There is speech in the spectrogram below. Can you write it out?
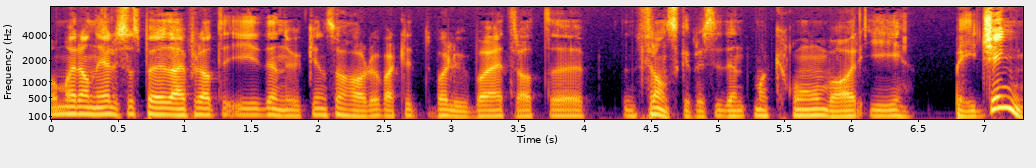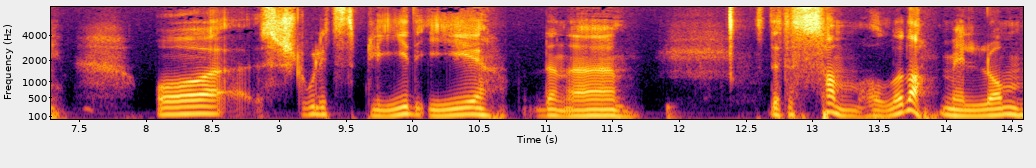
Og Marianne, jeg har lyst til å spørre deg, for at i denne uken så har det jo vært litt baluba etter at uh, den franske president Macron var i Beijing. Og slo litt splid i denne dette samholdet da, mellom,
